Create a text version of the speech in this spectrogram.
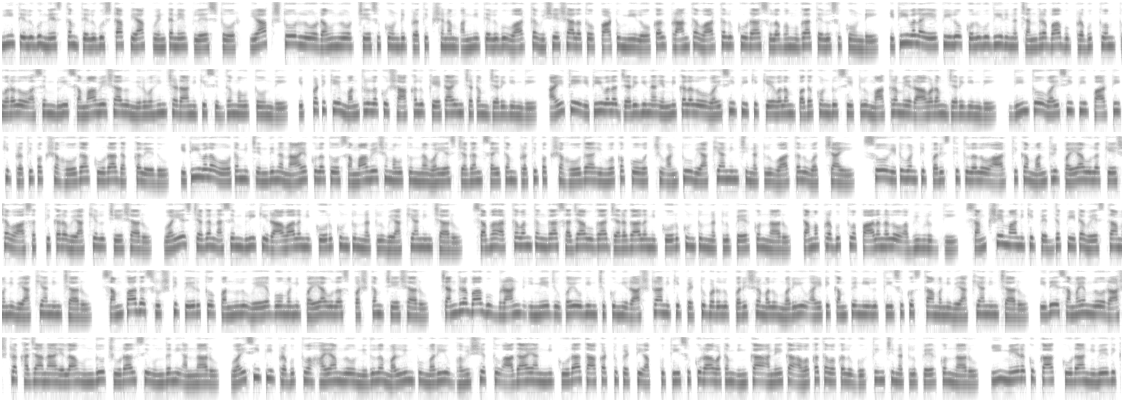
మీ తెలుగు నేస్తం Telugu stop app వెంటనే play store app స్టోర్లో డౌన్లోడ్ చేసుకోండి. ప్రతిక్షణం అన్ని తెలుగు వార్త విశేషాలతో పాటు మీ లోకల్ ప్రాంత వార్తలు కూడా సులభముగా తెలుసుకోండి. ఇటీవల ఏపీలో కొలువుదీరిన చంద్రబాబు ప్రభుత్వం త్వరలో అసెంబ్లీ సమావేశాలు నిర్వహించడానికి సిద్ధమవుతోంది. ఇప్పటికే మంత్రులకు శాఖలు కేటాయించటం జరిగింది. అయితే ఇటీవల జరిగిన ఎన్నికలలో వైసీపీకి కేవలం పదకొండు సీట్లు మాత్రమే రావడం జరిగింది. దీంతో వైసీపీ పార్టీ పార్టీకి ప్రతిపక్ష హోదా కూడా దక్కలేదు. ఇటీవల ఓటమి చెందిన నాయకులతో సమావేశమవుతున్న వైఎస్ జగన్ సైతం ప్రతిపక్ష హోదా ఇవ్వకపోవచ్చు అంటూ వ్యాఖ్యానించినట్లు వార్తలు వచ్చాయి. సో ఇటువంటి పరిస్థితులలో ఆర్థిక మంత్రి పయావుల కేశవ్ ఆసక్తికర వ్యాఖ్యలు చేశారు. వైఎస్ జగన్ అసెంబ్లీకి రావాలని కోరుకుంటున్నట్లు వ్యాఖ్యానించారు. సభ అర్థవంతంగా సజావుగా జరగాలని కోరుకుంటున్నట్లు పేర్కొన్నారు. తమ ప్రభుత్వ పాలనలో అభివృద్ధి సంక్షేమానికి పెద్దపీట వేస్తామని వ్యాఖ్యానించారు. సంపాద సృష్టి పేరుతో పన్నులు వేయబోమని పయావుల స్పష్టం చేశారు. చంద్రబాబు బ్రాండ్ ఇమేజ్ ఉపయోగించుకుని రాష్ట్రానికి పెట్టుబడులు పరిశ్రమలు మరియు ఐటి కంపెనీలు తీసుకొస్తామని వ్యాఖ్యానించారు. ఇదే సమయంలో రాష్ట్ర ఖజానా ఎలా ఉందో చూడాల్సి ఉందని అన్నారు. వైసీపీ ప్రభుత్వ హయాంలో నిధుల మళ్ళింపు మరియు భవిష్యత్తు ఆదాయాన్ని కూడా తాకట్టు పెట్టి అప్పు తీసుకురావటం ఇంకా అనేక అవకతవకలు గుర్తించినట్లు పేర్కొన్నారు. ఈ మేరకు కాక్ కూడా నివేదిక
